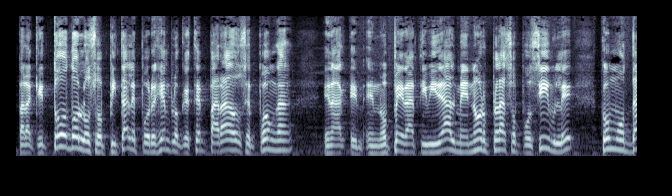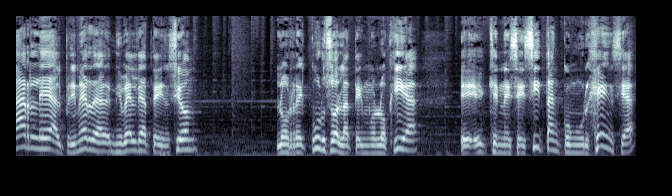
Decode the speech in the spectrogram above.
para que todos los hospitales, por ejemplo, que estén parados se pongan en, operatividad al menor plazo posible, cómo darle al primer nivel de atención los recursos, la tecnología eh, que necesitan con urgencia,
